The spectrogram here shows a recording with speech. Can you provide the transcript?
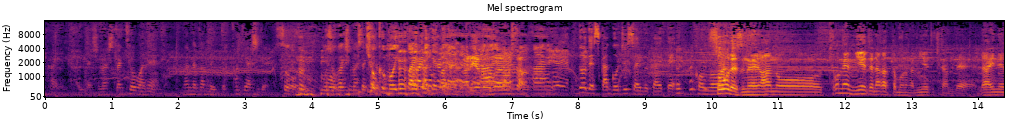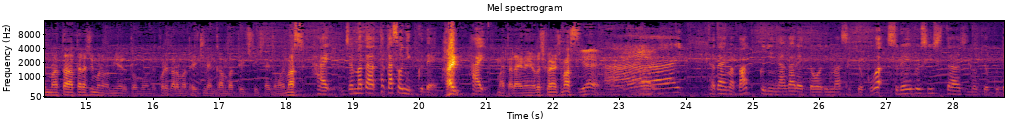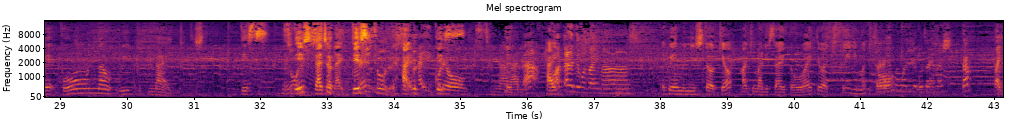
い。たしました。今日はねなんだかんだ言って駆け足で。そう。ご紹介しましたけど。曲もいっぱいかけて。ありがとうございました。はい。どうですか？50歳迎えて今後は。そうですね、あのー去年見えてなかったものが見えてきたんで来年また新しいものが見えると思うんでこれからまた1年頑張って生きていきたいと思います。はい。じゃあまたタカソニックで。はい。はい。また来年よろしくお願いします。はーい。ただいまバックに流れております曲はスレイブシスターズの曲で「Born a Weeknight」ですそうです。でしたじゃない。です。そうです。はい、はいこれを聞きながらはい。お別れでございます、FM 西東京まきまりサイトお相手は菊入真希と山まりでございました。バイ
